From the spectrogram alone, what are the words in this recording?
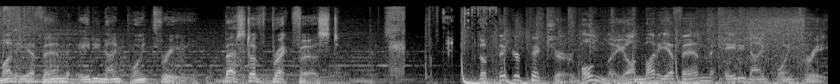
Money FM 89.3. Best of breakfast. The bigger picture only on Money FM 89.3.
